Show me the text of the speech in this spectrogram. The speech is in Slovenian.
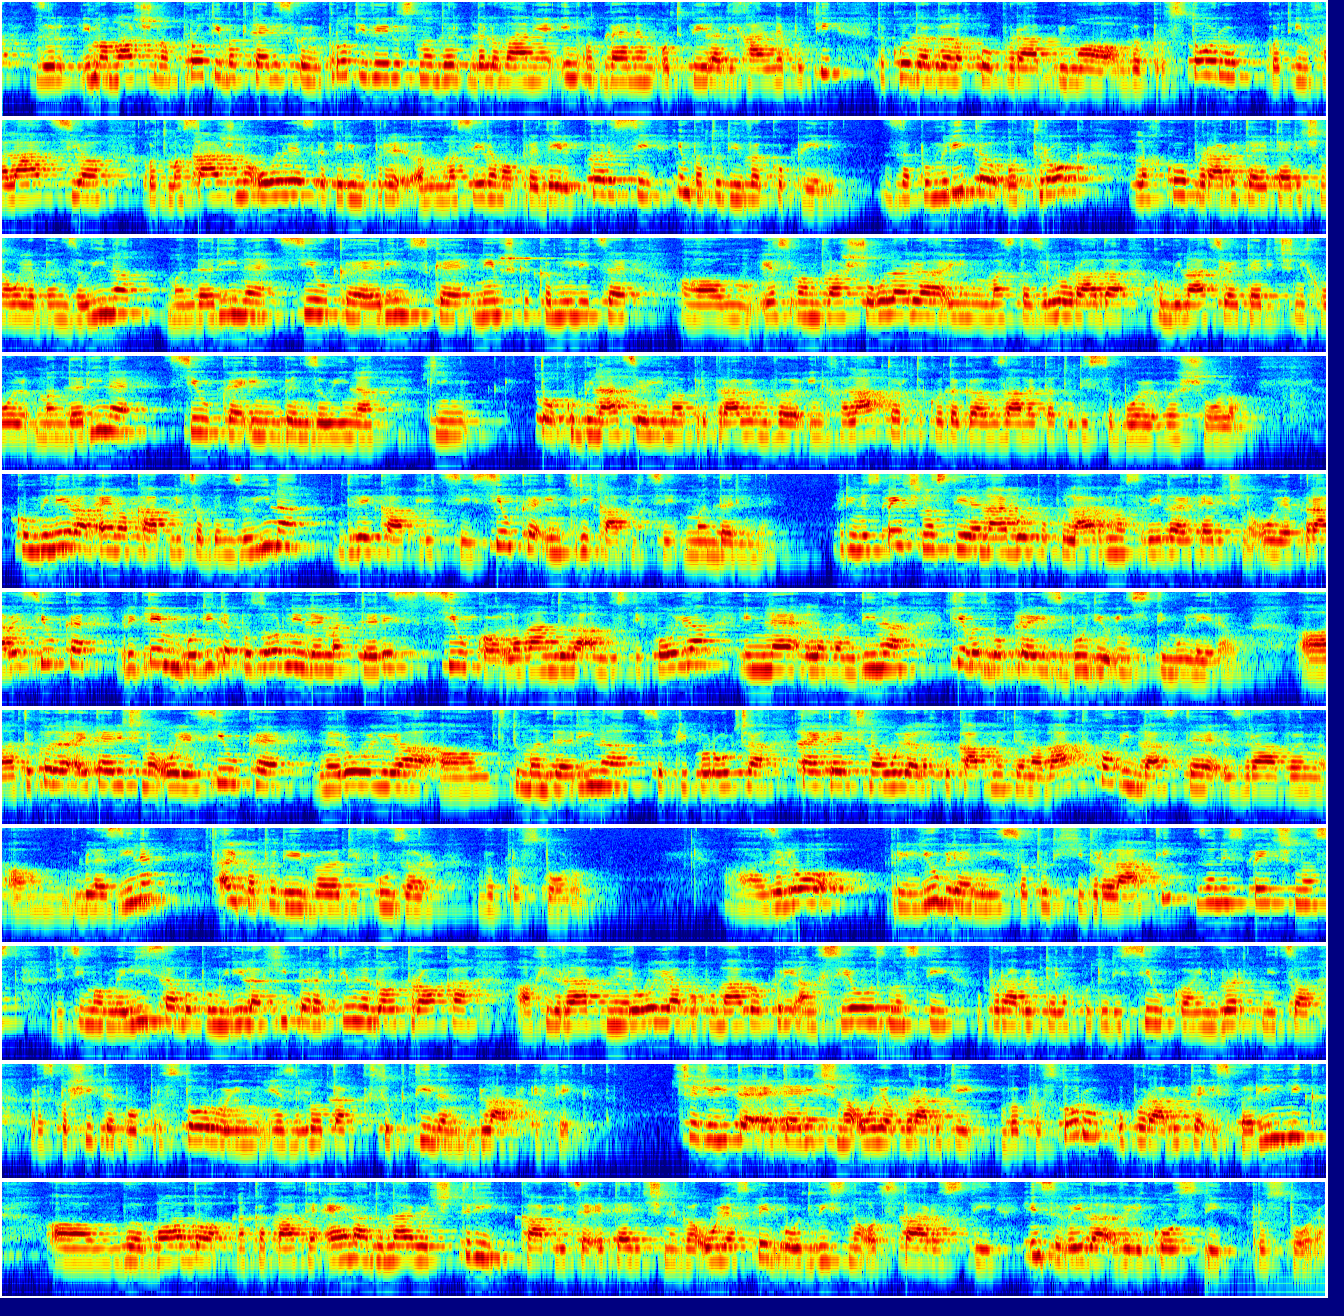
ima močno protibakterijsko in protivirusno delovanje in odbenem odpira dihalne poti, tako da ga lahko uporabimo v prostoru kot inhalacijo, kot masažno olje, s katerim pre, masiramo predel prsi in pa tudi v kopeli. Za pomiritev otrok lahko uporabite eterična olja benzoina, mandarine, sivke, rimske, nemške kamilice. Um, jaz imam dva šolarja in imata zelo rada kombinacijo eteričnih olj mandarine, sivke in benzoina, ki jim to kombinacijo jima pripravim v inhalator, tako da ga vzameta tudi seboj v šolo. Kombiniram eno kapljico benzoina, dve kapljici sivke in tri kapljici mandarine. Pri nespečnosti je najbolj popularno seveda eterično olje prave sivke, pri tem bodite pozorni, da imate res sivko lavandula angustifolia in ne lavandina, ki vas bo prej zbudil in stimuliral. Uh, tako da eterično olje sivke, nerolija, um, tudi mandarina se priporoča. Ta eterična olja lahko kapnete na vatko in daste zraven um, blazine ali pa tudi v difuzor v prostoru. Zelo priljubljeni so tudi hidrolati za nespečnost, recimo Melisa bo pomirila hiperaktivnega otroka, hidrolat Nerolja bo pomagal pri anksioznosti, uporabite lahko tudi sivko in vrtnico, razpršite po prostoru in je zelo tak subtilen, blag efekt. Če želite eterična olja uporabiti v prostoru, uporabite izparilnik, um, v vodo nakapate ena do največ tri kapljice eteričnega olja, spet bo odvisno od starosti in seveda velikosti prostora.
